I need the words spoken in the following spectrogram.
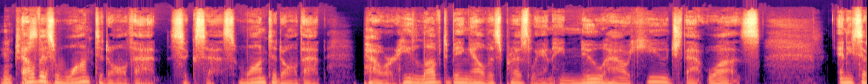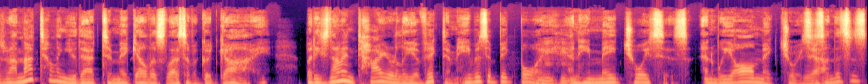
Elvis wanted all that success, wanted all that power. He loved being Elvis Presley and he knew how huge that was. And he said, and I'm not telling you that to make Elvis less of a good guy, but he's not entirely a victim. He was a big boy mm-hmm. and he made choices, and we all make choices. Yeah. And this is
